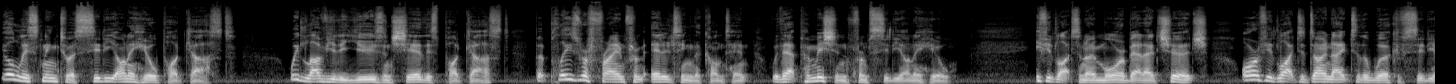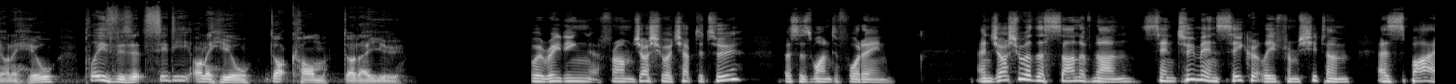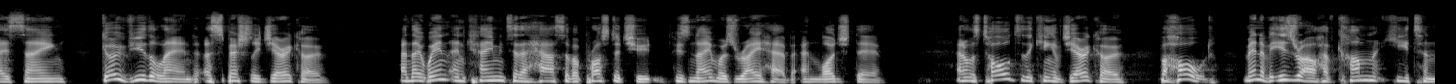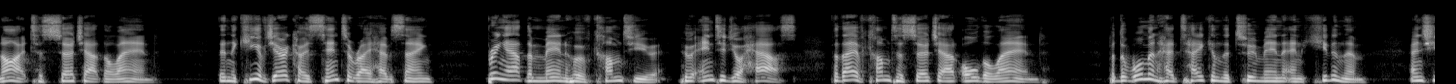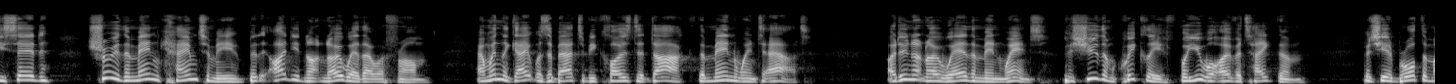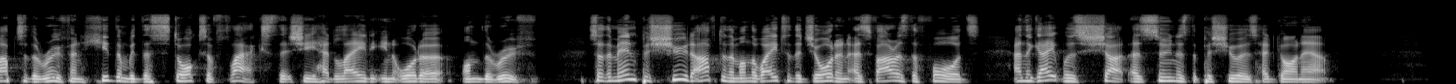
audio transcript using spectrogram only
You're listening to a City on a Hill podcast. We'd love you to use and share this podcast, but please refrain from editing the content without permission from City on a Hill. If you'd like to know more about our church, or if you'd like to donate to the work of City on a Hill, please visit cityonahill.com.au. We're reading from Joshua chapter 2, verses 1 to 14. And Joshua the son of Nun sent two men secretly from Shittim as spies, saying, Go view the land, especially Jericho. And they went and came into the house of a prostitute whose name was Rahab and lodged there. And it was told to the king of Jericho, Behold, men of Israel have come here tonight to search out the land. Then the king of Jericho sent to Rahab, saying, Bring out the men who have come to you, who entered your house, for they have come to search out all the land. But the woman had taken the two men and hidden them. And she said, True, the men came to me, but I did not know where they were from. And when the gate was about to be closed at dark, the men went out. I do not know where the men went. Pursue them quickly, for you will overtake them. But she had brought them up to the roof and hid them with the stalks of flax that she had laid in order on the roof. So the men pursued after them on the way to the Jordan as far as the fords, and the gate was shut as soon as the pursuers had gone out.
